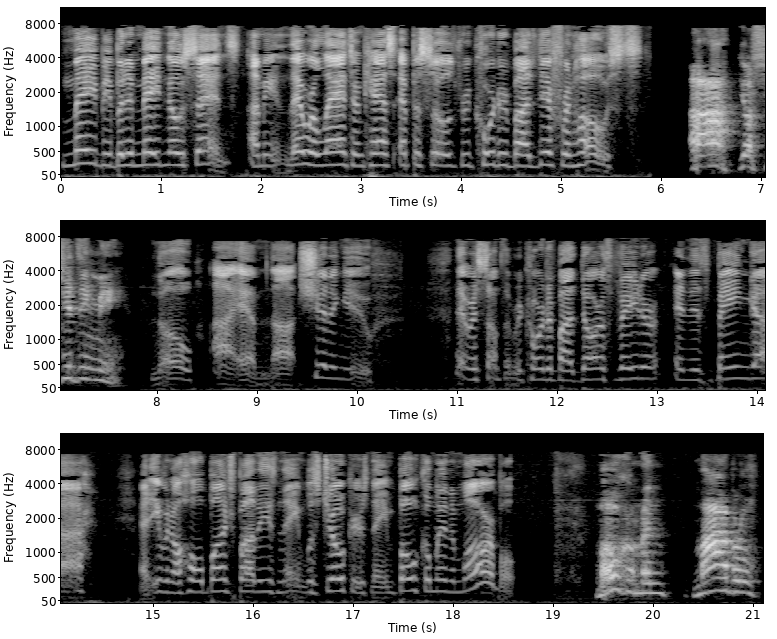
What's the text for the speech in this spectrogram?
Maybe, but it made no sense. I mean, there were Lantern Cast episodes recorded by different hosts. Ah, you're shitting me. No, I am not shitting you. There was something recorded by Darth Vader and this Bane guy, and even a whole bunch by these nameless jokers named Bokelman and Marble. Bokelman, Marble.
